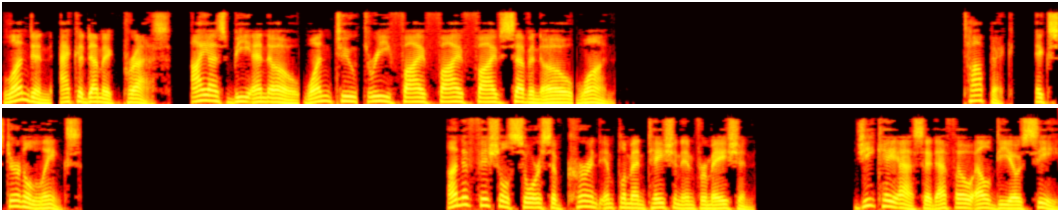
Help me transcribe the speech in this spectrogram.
London, Academic Press. ISBN 0-12-355570-1. External links Unofficial source of current implementation information GKS at FOLDOC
